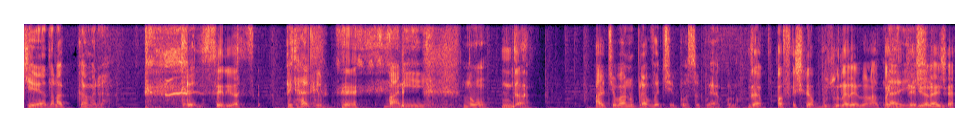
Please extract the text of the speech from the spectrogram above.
cheia de la cameră. Cred. Serios? Păi dacă banii nu, Da. Altceva nu prea văd ce poți să pui acolo. Da, m-a fascinat buzunărelul ăla pe Da, interior, e și așa.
